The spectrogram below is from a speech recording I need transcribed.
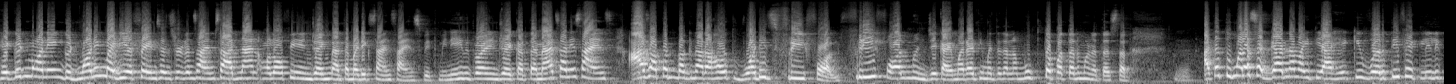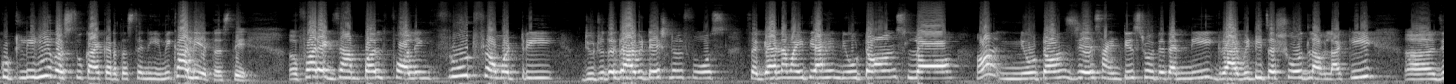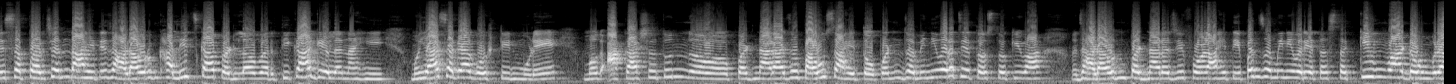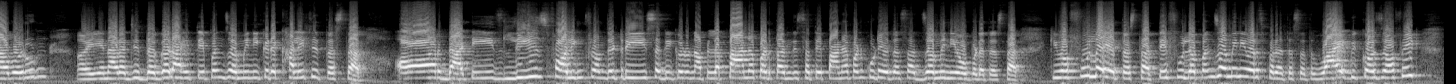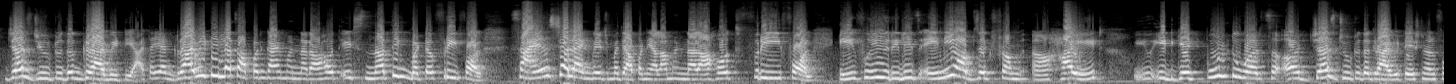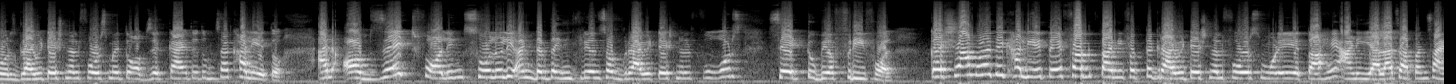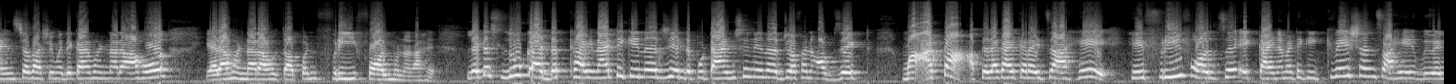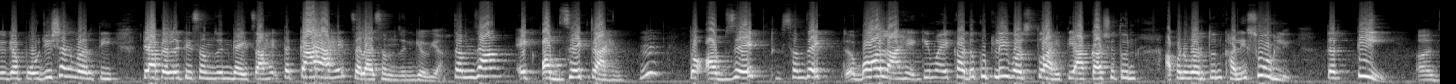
Hey, good morning. Good morning, my dear friends and students. I am Sadna and all of you enjoying mathematics and science with me. नेहमी पण enjoy करता maths आणि science आज आपण बघणार आहोत what is free fall free fall म्हणजे काय? मराठीमध्ये त्याला मुक्त पतन म्हणत असतात. आता तुम्हाला सगळ्यांना माहिती आहे की वरती फेकलेली कुठलीही वस्तू काय करत असते? नेहमी खाली येत असते. For example falling fruit from a tree due to the gravitational force सगळ्यांना माहिती आहे न्यूटॉन्स लॉ न्यूटॉन्स जे सायंटिस्ट होते त्यांनी ग्रॅव्हिटीचा शोध लावला की जे सफरचंद आहे ते झाडावरून खालीच का पडलं? वरती का गेलं नाही? मग ह्या सगळ्या गोष्टींमुळे मग आकाशातून पडणारा जो पाऊस आहे तो पण जमिनीवरच येत असतो किंवा झाडावरून पडणारं जे फळ आहे ते पण जमिनीवर येत असतं किंवा डोंगरावरून येणारा येणारं जे दगड आहे ते पण जमिनीकडे खालीच येत असतात. Or that is leaves falling from the tree सगळीकडून आपल्याला पानं पडताना दिसतात. ते पानं पण कुठे येत असतात? जमिनीवर पडत असतात. किंवा फुलं येत असतात. ते फुलं पण जमिनीवरच पडत असतात. Why because of it just due to the gravity आता या ग्रॅव्हिटीलाच आपण काय म्हणणार आहोत? It's nothing but a free fall सायन्सच्या लँग्वेजमध्ये आपण याला म्हणणार आहोत free fall if you release any object from height it get pull towards a just due to the gravitational force gravitational फोर्समध्ये तो ऑब्जेक्ट काय तो तुमचा खाली येतो. And object falling solely under the influence of gravitational force set to be a free fall कशामुळे ते खाली येते? फक्त आणि फक्त ग्रॅव्हिटेशनल फोर्समुळे येत आहे. आणि यालाच आपण सायन्सच्या भाषेमध्ये काय म्हणणार आहोत? याला म्हणणार आहोत आपण फ्री फॉल म्हणणार आहे. Let us look at the kinetic energy and the potential energy of an object मग आता आपल्याला काय करायचं आहे? हे फ्री फॉलचं एक कायनॅमॅटिक इक्वेशन्स आहे. वेगवेगळ्या पोझिशनवरती ते आपल्याला ते समजून घ्यायचं आहे. तर काय आहे? चला समजून घेऊया. समजा एक ऑब्जेक्ट आहे. तो ऑब्जेक्ट समजा एक बॉल आहे किंवा एखादं कुठलीही वस्तू आहे ती आकाशातून आपण वरतून खाली सोडली तर ती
